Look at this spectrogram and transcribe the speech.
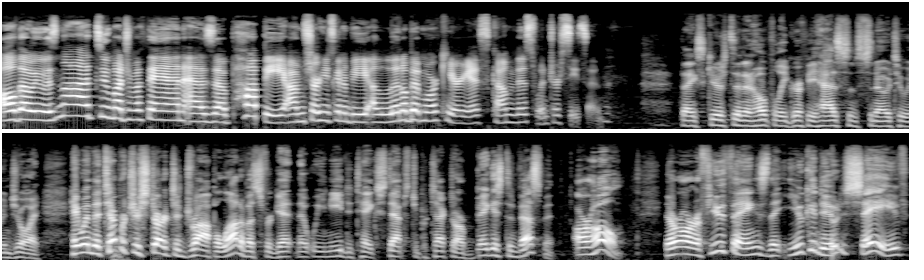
Although he was not too much of a fan as a puppy, I'm sure he's going to be a little bit more curious come this winter season. Thanks, Kirsten, and hopefully Griffey has some snow to enjoy. Hey, when the temperatures start to drop, a lot of us forget that we need to take steps to protect our biggest investment, our home. There are a few things that you can do to save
